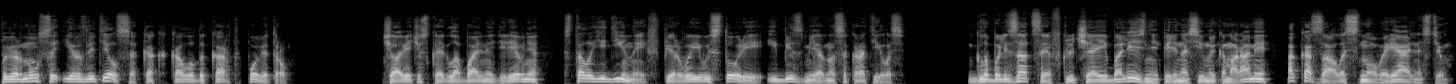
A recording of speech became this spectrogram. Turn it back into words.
повернулся и разлетелся, как колода карт по ветру. Человеческая глобальная деревня стала единой впервые в истории и безмерно сократилась. Глобализация, включая и болезни, переносимые комарами, оказалась новой реальностью.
